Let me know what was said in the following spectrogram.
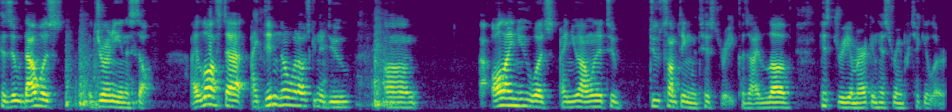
because that was a journey in itself. I lost that. I didn't know what I was going to do. Um, all I knew was I knew I wanted to do something with history because I love history, American history in particular.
